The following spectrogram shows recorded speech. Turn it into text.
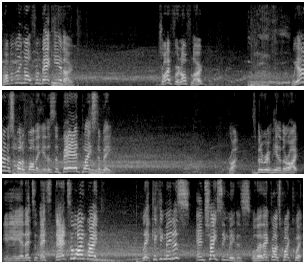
Probably not from back here, though. Tried for an offload. We are in a spot of bother here. This is a bad place to be. Right. There's a bit of room here to the right. Yeah, yeah, yeah. That's a, that's that's a line break. Let kicking meters and chasing meters. Although that guy's quite quick.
